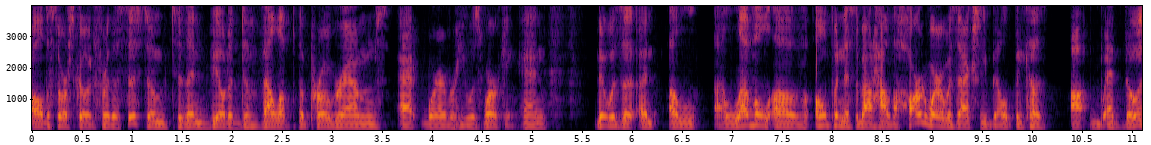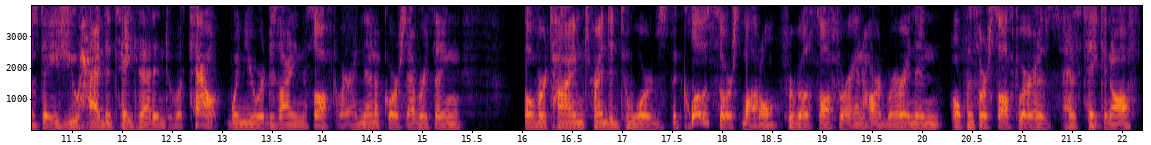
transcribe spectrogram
all the source code for the system to then be able to develop the programs at wherever he was working. And there was a, a, a level of openness about how the hardware was actually built because uh, at those days you had to take that into account when you were designing the software. And then, of course, everything over time trended towards the closed source model for both software and hardware. And then open source software has, has taken off.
